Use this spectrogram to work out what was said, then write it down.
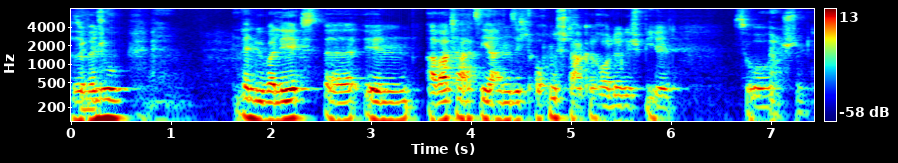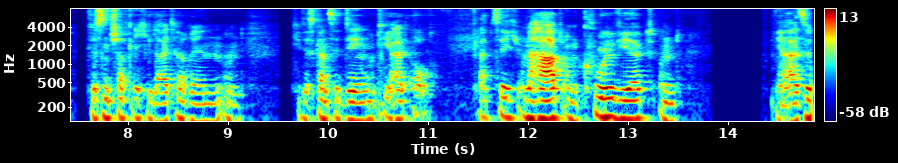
also Wenn wenn du, wenn du überlegst, äh, in Avatar hat sie ja an sich auch eine starke Rolle gespielt. So Ja, wissenschaftliche Leiterin und die das ganze Ding und die halt auch flapsig und hart und cool wirkt und ja, also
